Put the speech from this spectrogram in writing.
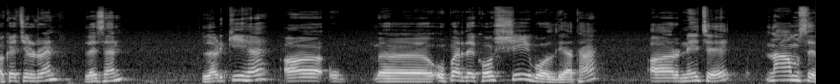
ओके चिल्ड्रन लेसन लड़की है और ऊपर देखो शी बोल दिया था और नीचे नाम से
